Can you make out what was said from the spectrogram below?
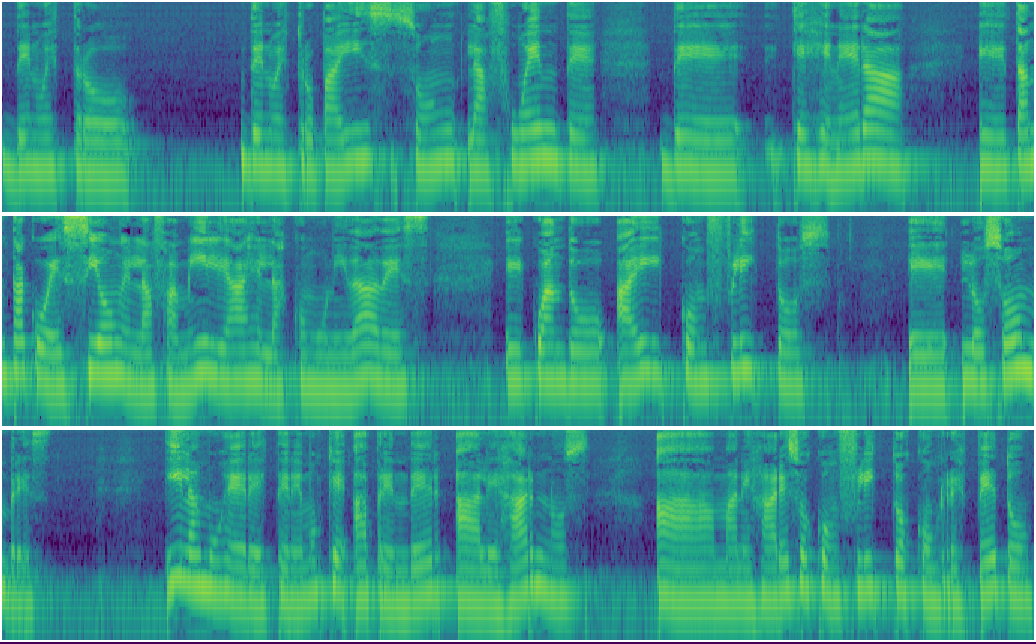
de nuestro de nuestro país, son la fuente de que genera tanta cohesión en las familias, en las comunidades. Eh, cuando hay conflictos, eh, los hombres y las mujeres tenemos que aprender a alejarnos, a manejar esos conflictos con respeto,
